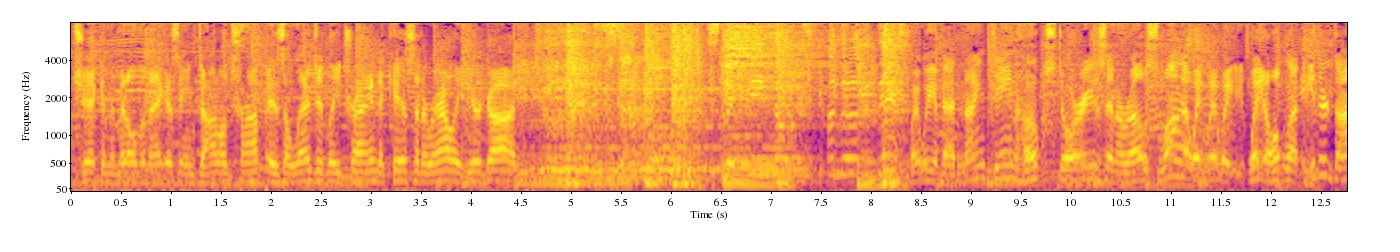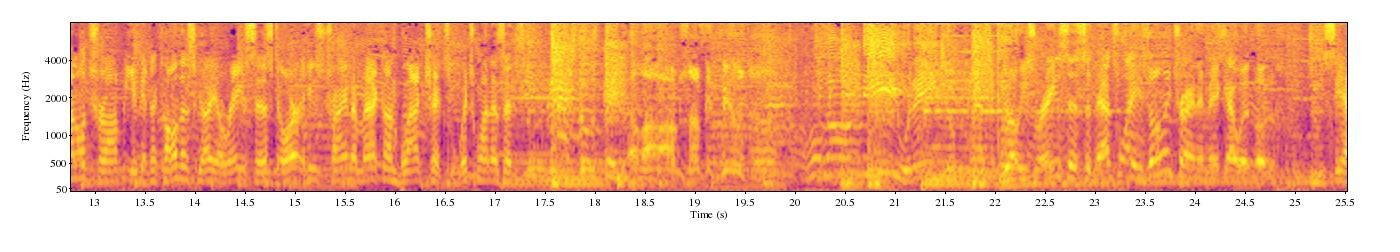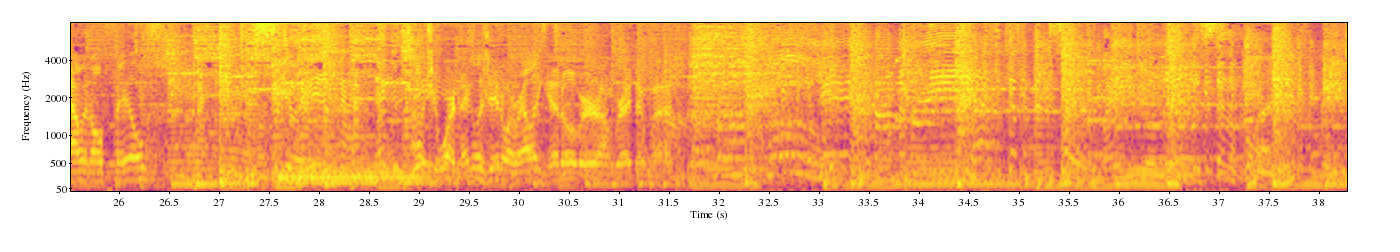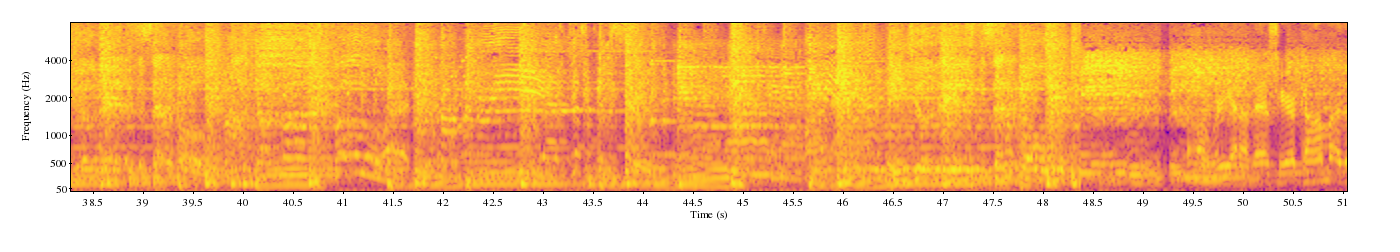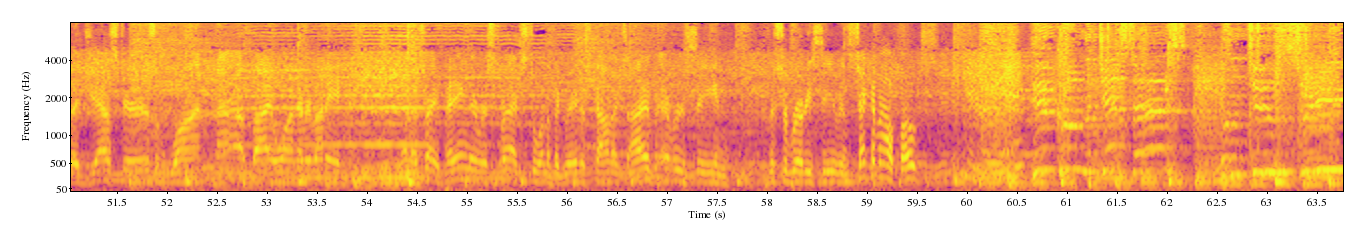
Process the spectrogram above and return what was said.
chick in the middle of the magazine Donald Trump is allegedly trying to kiss at a rally. Dear God. Slipping notes under the desk. Wait, we have had 19 hoax stories in a row. Swung out. Wait, wait, wait, wait, hold on. Either Donald Trump, you get to call this guy a racist, or he's trying to mac on black chicks. Which one is it? Flash those big Hello, I'm so confused. hold on me when angel No, he's racist, and that's why he's only trying to make out with. Uh, you see how it all fails? Negligee. Oh, she wore negligee to a rally. Get over. her. I'm great at wet. Oh. Here come the jesters, one by one, everybody. That's right. Paying their respects to one of the greatest comics I've ever seen, Mr. Brody Stevens. Check him out, folks. Here come the jesters. One, two, three.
